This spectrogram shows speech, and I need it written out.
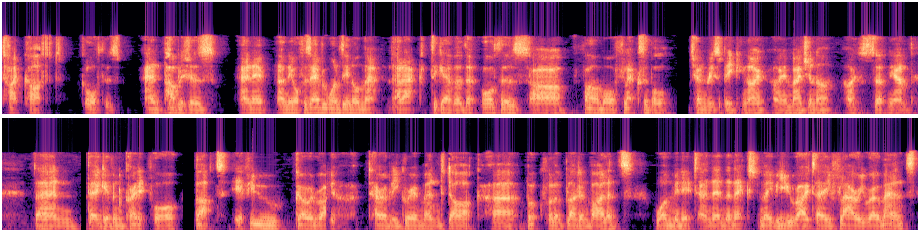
typecast authors and publishers and and the authors, everyone's in on that that act together. That authors are far more flexible, generally speaking. I I imagine I, I certainly am than they're given credit for. But if you go and write you know, a terribly grim and dark uh, book full of blood and violence one minute, and then the next maybe you write a flowery romance,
